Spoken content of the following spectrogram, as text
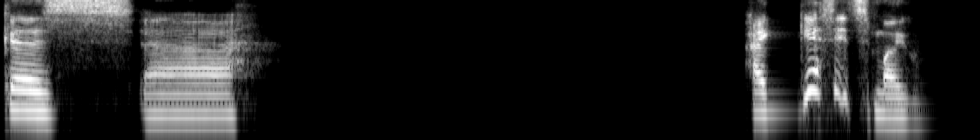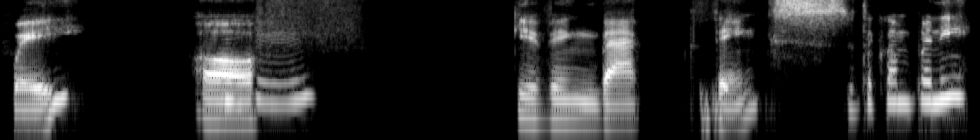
Because uh, I guess it's my way of Mhm. giving back things to the company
